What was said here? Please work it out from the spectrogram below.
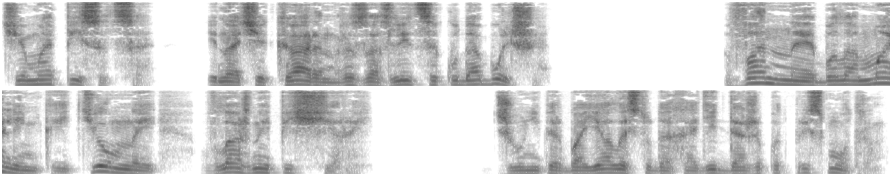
чем описаться, иначе Карен разозлится куда больше. Ванная была маленькой, темной, влажной пещерой. Джунипер боялась туда ходить даже под присмотром.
